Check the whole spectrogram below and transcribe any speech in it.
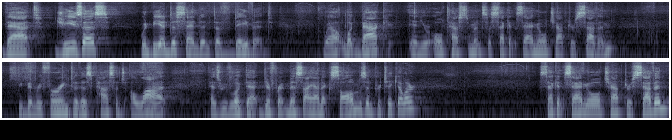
That Jesus would be a descendant of David. Well, look back in your Old Testaments, the 2 Samuel chapter 7. We've been referring to this passage a lot as we've looked at different messianic psalms in particular. 2 Samuel chapter 7,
